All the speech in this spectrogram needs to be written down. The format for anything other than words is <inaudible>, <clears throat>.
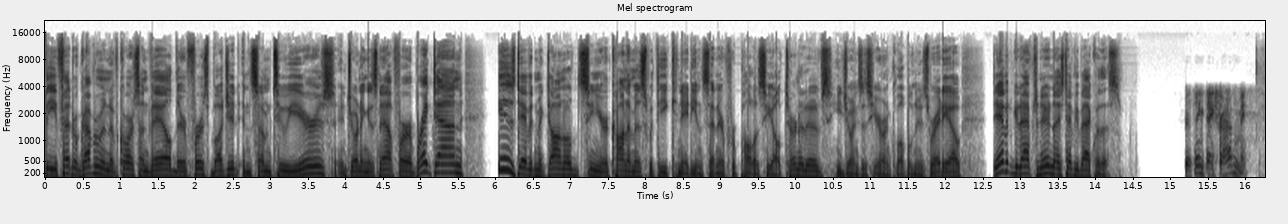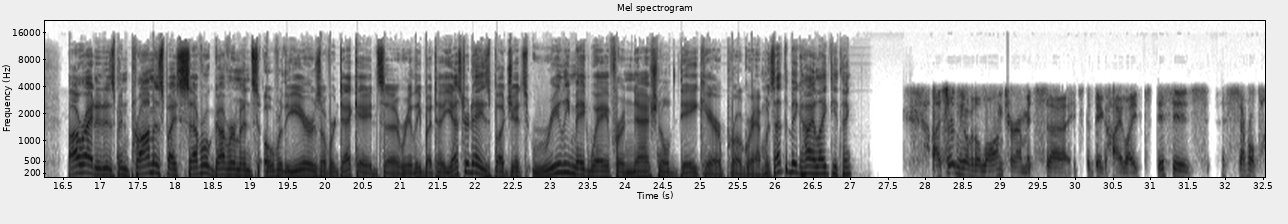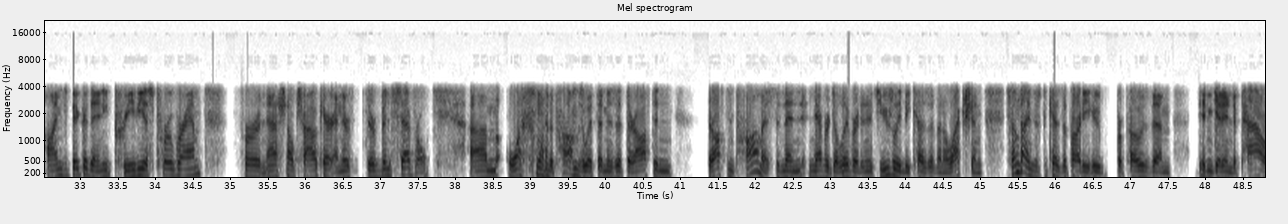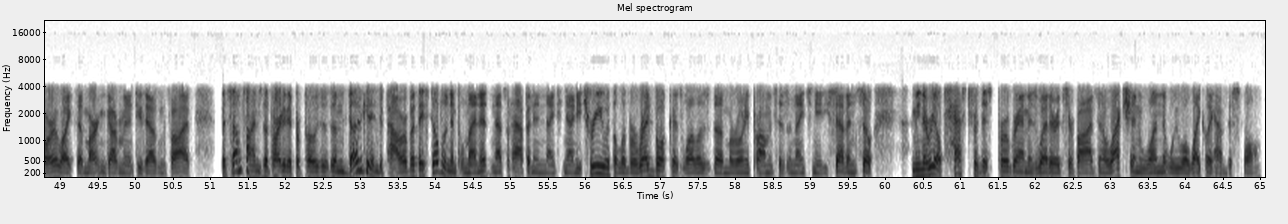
The federal government, of course, unveiled their first budget in some two years. And joining us now for a breakdown is David McDonald, senior economist with the Canadian Center for Policy Alternatives. He joins us here on Global News Radio. David, good afternoon. Nice to have you back with us. Sure thing. Thanks for having me. All right. It has been promised by several governments over the years, over decades, uh, really. But uh, yesterday's budget really made way for a national daycare program. Was that the big highlight, do you think? Uh, certainly, over the long term, it's uh, it's the big highlight. This is several times bigger than any previous program for national childcare, and there there have been several. Um, one <laughs> one of the problems with them is that they're often they're often promised and then never delivered, and it's usually because of an election. Sometimes it's because the party who proposed them didn't get into power, like the Martin government in 2005. But sometimes the party that proposes them does get into power, but they still don't implement it. And that's what happened in 1993 with the Liberal Red Book, as well as the Mulroney promises in 1987. So, I mean, the real test for this program is whether it survives an election, one that we will likely have this fall.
